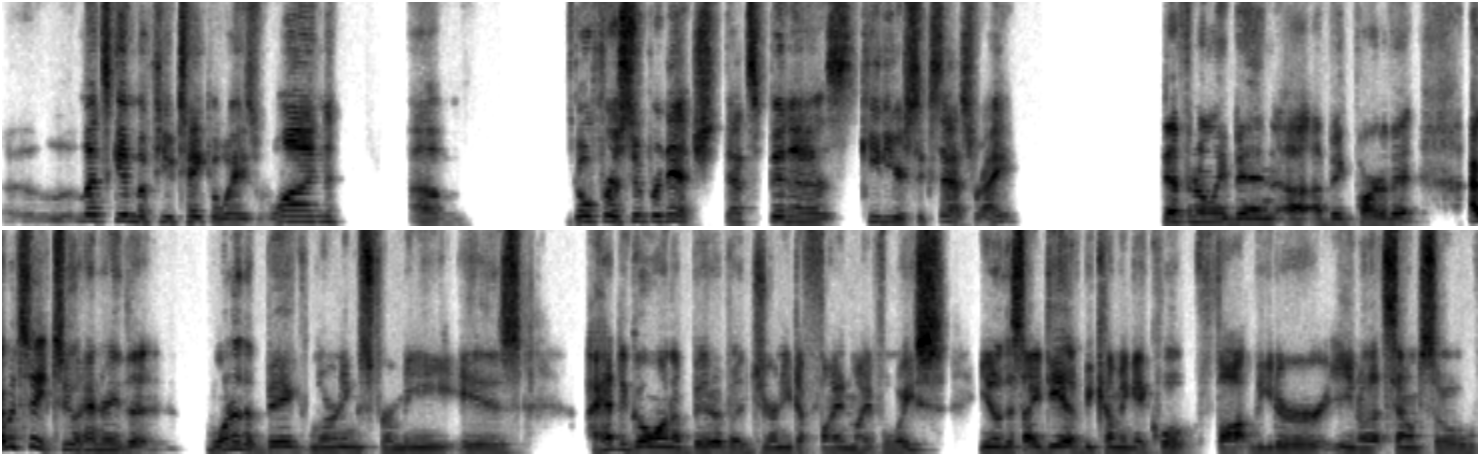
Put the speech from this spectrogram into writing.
let's give them a few takeaways. One um, go for a super niche. That's been a key to your success right definitely been a, a, big part of it. I would say too, Henry, that one of the big learnings for me is I had to go on a bit of a journey to find my voice. You know, this idea of becoming a quote thought leader, you know, that sounds so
